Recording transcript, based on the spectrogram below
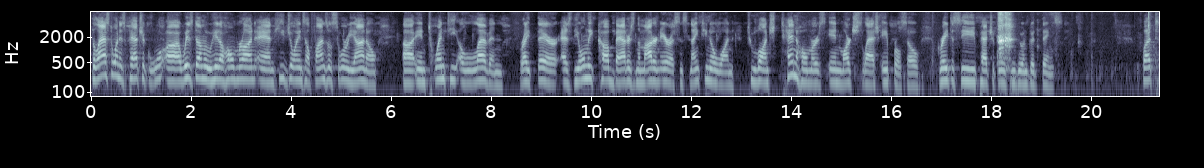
The last one is Patrick uh, Wisdom, who hit a home run, and he joins Alfonso Soriano uh, in 2011, right there, as the only Cub batters in the modern era since 1901 to launch 10 homers in March slash April. So great to see Patrick Wilson doing good things. But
